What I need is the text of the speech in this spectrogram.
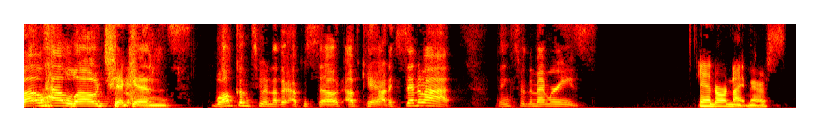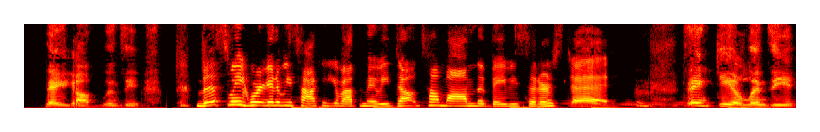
Well, hello, chickens. Welcome to another episode of Chaotic Cinema. Thanks for the memories. and or nightmares. There you go, Lindsay. This week we're going to be talking about the movie Don't Tell Mom the Babysitter's Dead. Thank you, Lindsay.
